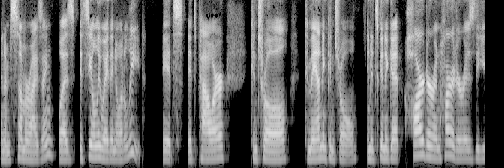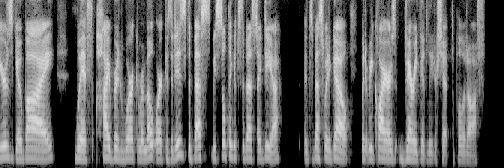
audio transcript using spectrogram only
and i'm summarizing was it's the only way they know how to lead. It's it's power control command and control and it's going to get harder and harder as the years go by with hybrid work and remote work because it is the best we still think it's the best idea. It's the best way to go but it requires very good leadership to pull it off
